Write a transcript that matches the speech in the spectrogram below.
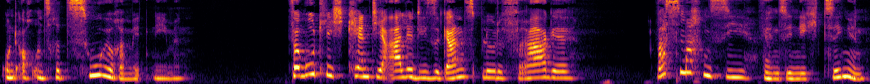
und auch unsere Zuhörer mitnehmen. Vermutlich kennt ihr alle diese ganz blöde Frage, was machen Sie, wenn Sie nicht singen?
